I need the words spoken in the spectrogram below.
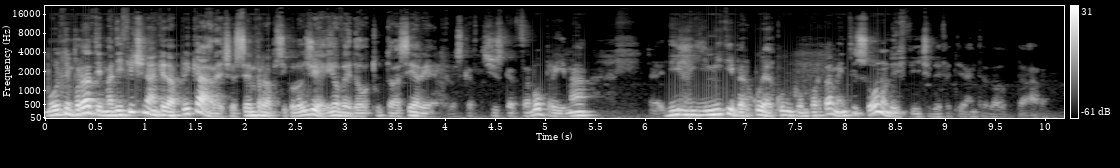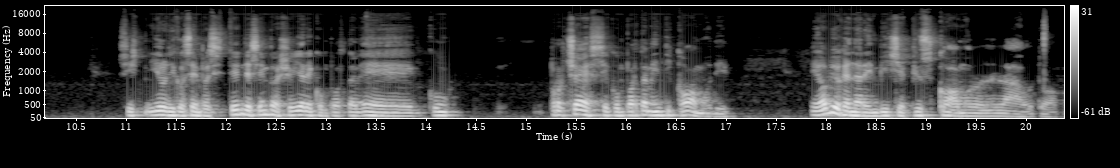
molto importanti, ma difficili anche da applicare. C'è sempre la psicologia. Io vedo tutta la serie, ci scherzavo prima, eh, di limiti per cui alcuni comportamenti sono difficili effettivamente da adottare. Si, io lo dico sempre, si tende sempre a scegliere eh, con, processi e comportamenti comodi. È ovvio che andare in bici è più scomodo dell'auto,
